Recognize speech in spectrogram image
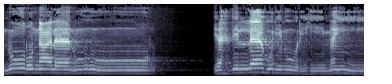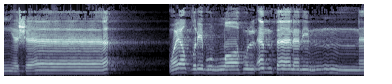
نور على نور. يهدي الله لنوره من يشاء. ويضرب الله الأمثال للناس.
